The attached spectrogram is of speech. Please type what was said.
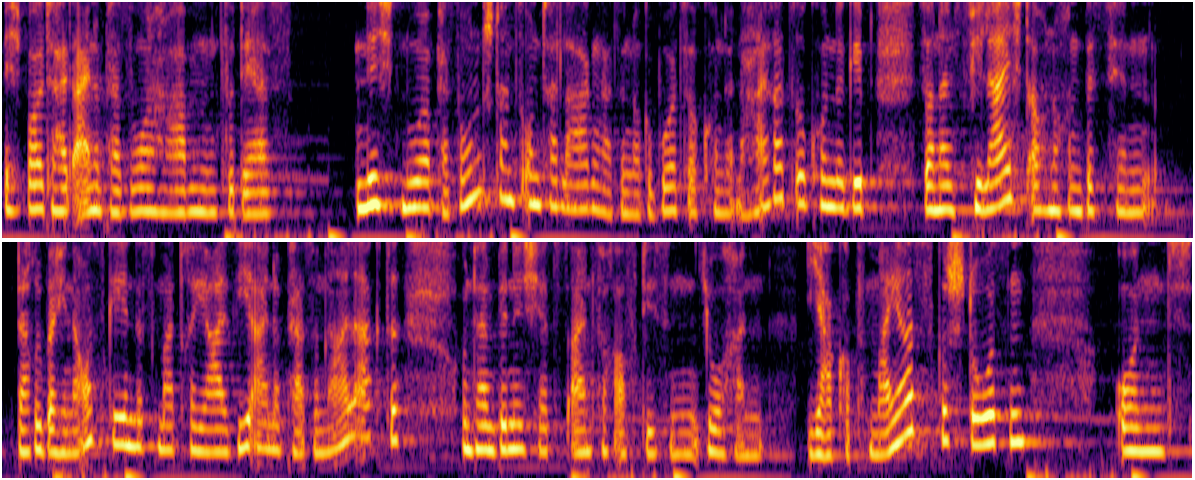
Ich wollte halt eine Person haben, zu der es nicht nur Personenstandsunterlagen, also eine Geburtsurkunde, eine Heiratsurkunde gibt, sondern vielleicht auch noch ein bisschen darüber hinausgehendes Material wie eine Personalakte. Und dann bin ich jetzt einfach auf diesen Johann Jakob Meyers gestoßen und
